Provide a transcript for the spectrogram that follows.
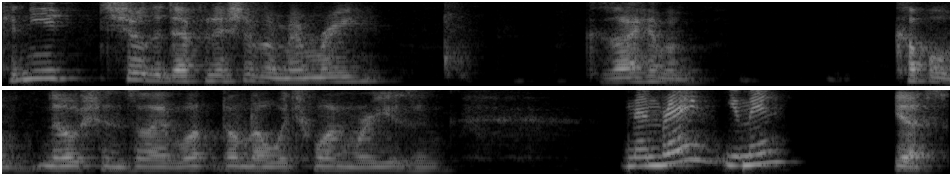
Can you show the definition of a memory? Because I have a couple of notions and I don't know which one we're using. Membrane, you mean? Yes,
